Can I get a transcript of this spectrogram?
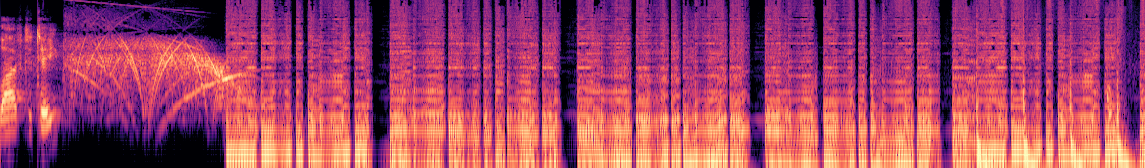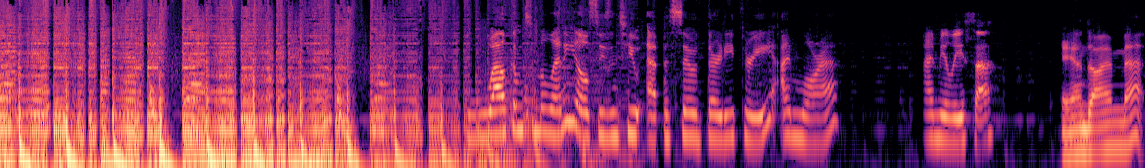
Live to tape. Welcome to Millennial Season 2, Episode 33. I'm Laura. I'm Elisa. And I'm Matt.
